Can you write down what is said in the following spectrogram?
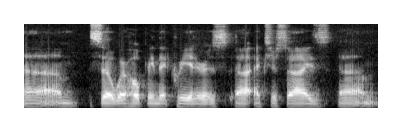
Um, so we're hoping that creators uh, exercise um,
